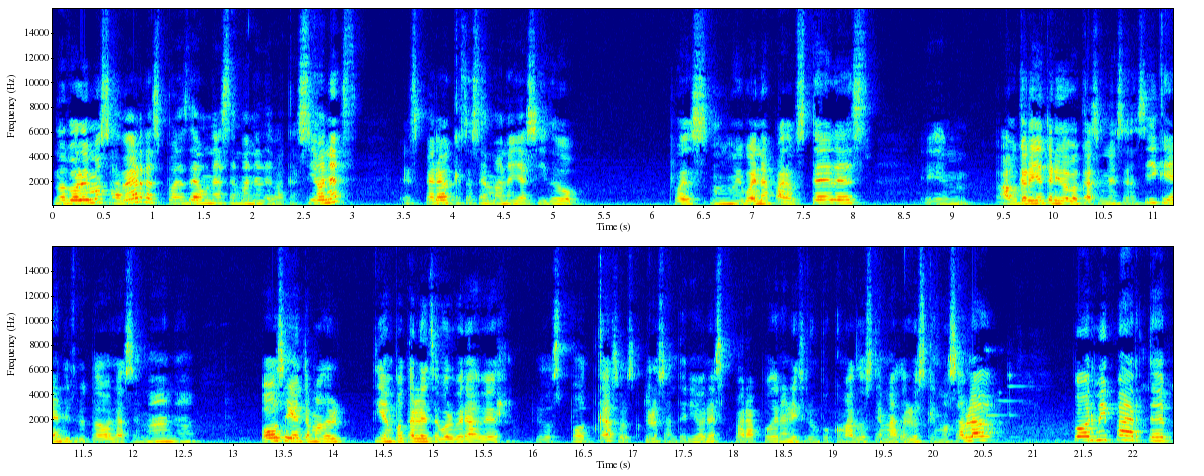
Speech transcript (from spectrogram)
nos volvemos a ver después de una semana de vacaciones. Espero que esta semana haya sido pues muy buena para ustedes. Em, aunque no hayan tenido vacaciones en sí, que hayan disfrutado la semana o se hayan tomado el tiempo tal vez de volver a ver los podcasts o los capítulos anteriores para poder analizar un poco más los temas de los que hemos hablado. Por mi parte,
